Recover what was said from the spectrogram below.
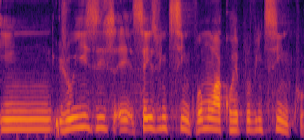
em Juízes 6, eh, 25, vamos lá correr para o 25.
